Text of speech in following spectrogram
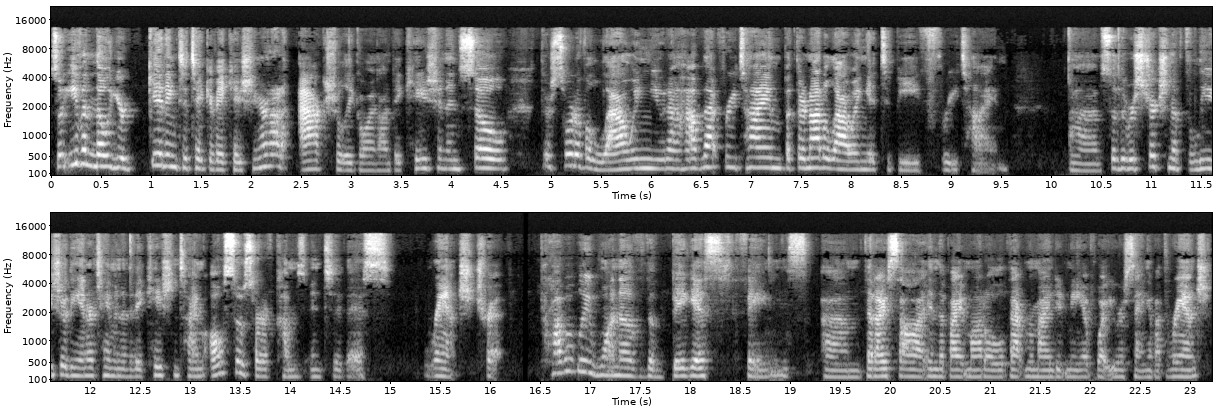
So even though you're getting to take a vacation, you're not actually going on vacation. And so they're sort of allowing you to have that free time, but they're not allowing it to be free time. Uh, so the restriction of the leisure, the entertainment, and the vacation time also sort of comes into this ranch trip. Probably one of the biggest things um, that I saw in the BITE model that reminded me of what you were saying about the ranch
